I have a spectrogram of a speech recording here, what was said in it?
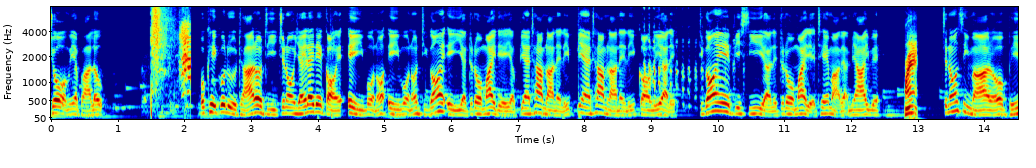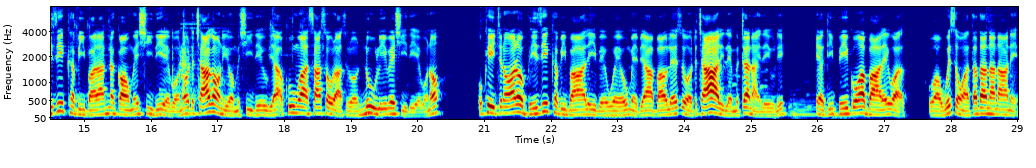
ရော့အမေကဘာလို့ Okay ကိုလူဒါကတော့ဒီကျွန်တော်ရိုက်လိုက်တဲ့ကောင်ရဲ့အိမ်ပေါ့နော်အိမ်ပေါ့နော်ဒီကောင်ရဲ့အိမ်ကြီးကတော်တော်မိုက်တယ်ရောက်ပြန်ထမလားနဲ့လေပြန်ထမလားနဲ့လေကောင်လေးကလေဒီကောင်ရဲ့ပစ္စည်းကြီးကလေတော်တော်မိုက်တယ်အထဲမှာဗျအများကြီးပဲကျွန်တော်စီမှာကတော့ basic capybara နှစ်ကောင်ပဲရှိသေးရပေါ့နော်တခြားကောင်တွေတော့မရှိသေးဘူးဗျအခုမှစဆော့တာဆိုတော့နှုတ်လေးပဲရှိသေးရပေါ့နော် โอเคကျွန်တော်ကတော့ basic capybara လေးပဲဝယ်အောင်မယ်ဗျာဘာလို့လဲဆိုတော့တခြားဟာတွေလည်းမတက်နိုင်သေးဘူးလေဟဲ့ဒီဘေကွန်ကဘာလဲကွာဟိုဟာဝစ်စုံကတတနာနာနဲ့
